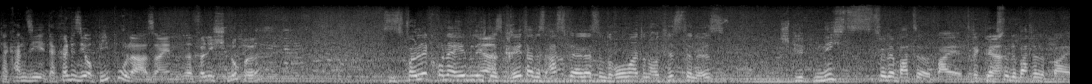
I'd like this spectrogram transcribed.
Da, kann sie, da könnte sie auch bipolar sein, das ist ja völlig Schnuppe. Es ist völlig unerheblich, dass Greta das Asperger-Syndrom hat und Autistin ist. Spielt nichts zur Debatte bei, trägt nichts zur Debatte bei.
